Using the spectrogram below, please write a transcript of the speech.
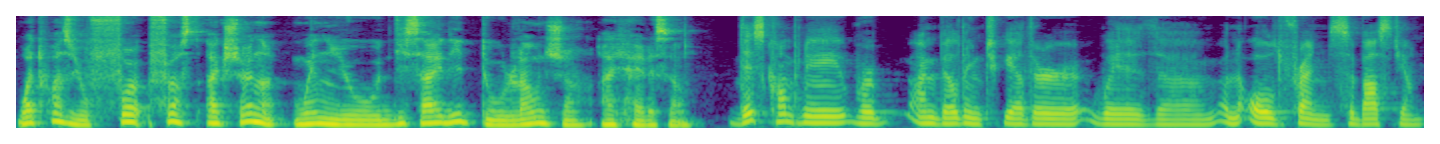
What was your first action when you decided to launch iHealth? This company where I'm building together with uh, an old friend, Sebastian.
